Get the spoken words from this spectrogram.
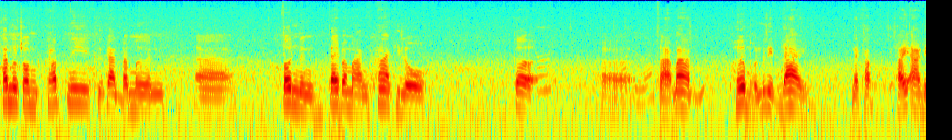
ท่านผู้ชมครับนี่คือการประเมินอ่าต้นหนึ่งได้ประมาณ 5 กิโล ก็เอ่อสามารถเพิ่มผลผลิตได้นะครับ ใช้ RD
